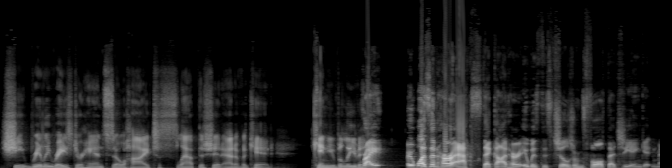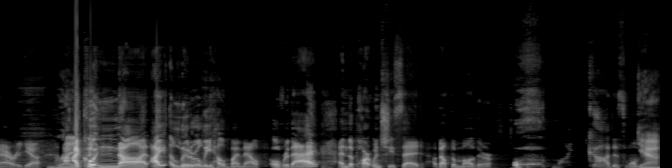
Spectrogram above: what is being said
She really raised her hand so high to slap the shit out of a kid. Can you believe it? Right? It wasn't her acts that got her. It was this children's fault that she ain't getting married. Yeah. Right? I could not. I literally held my mouth over that and the part when she said about the mother. Oh my god, this woman. Yeah.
